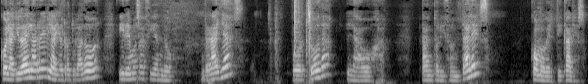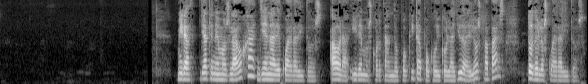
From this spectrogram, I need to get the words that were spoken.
Con la ayuda de la regla y el rotulador iremos haciendo rayas por toda la hoja, tanto horizontales como verticales. Mirad, ya tenemos la hoja llena de cuadraditos. Ahora iremos cortando poquito a poco y con la ayuda de los papás todos los cuadraditos.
